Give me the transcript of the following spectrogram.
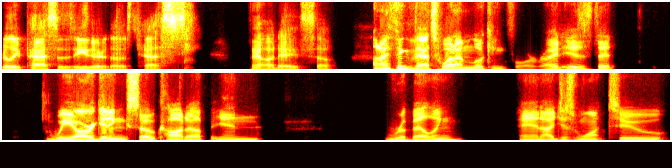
really passes either of those tests nowadays. So And I think that's what I'm looking for, right? Is that we are getting so caught up in rebelling. And I just want to,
